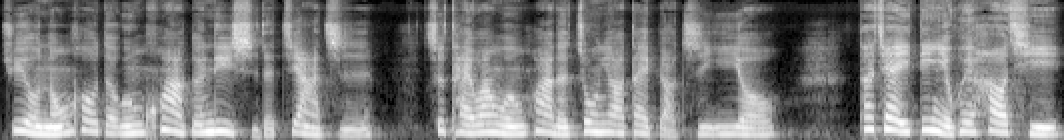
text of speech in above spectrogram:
具有浓厚的文化跟历史的价值，是台湾文化的重要代表之一哦。大家一定也会好奇，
